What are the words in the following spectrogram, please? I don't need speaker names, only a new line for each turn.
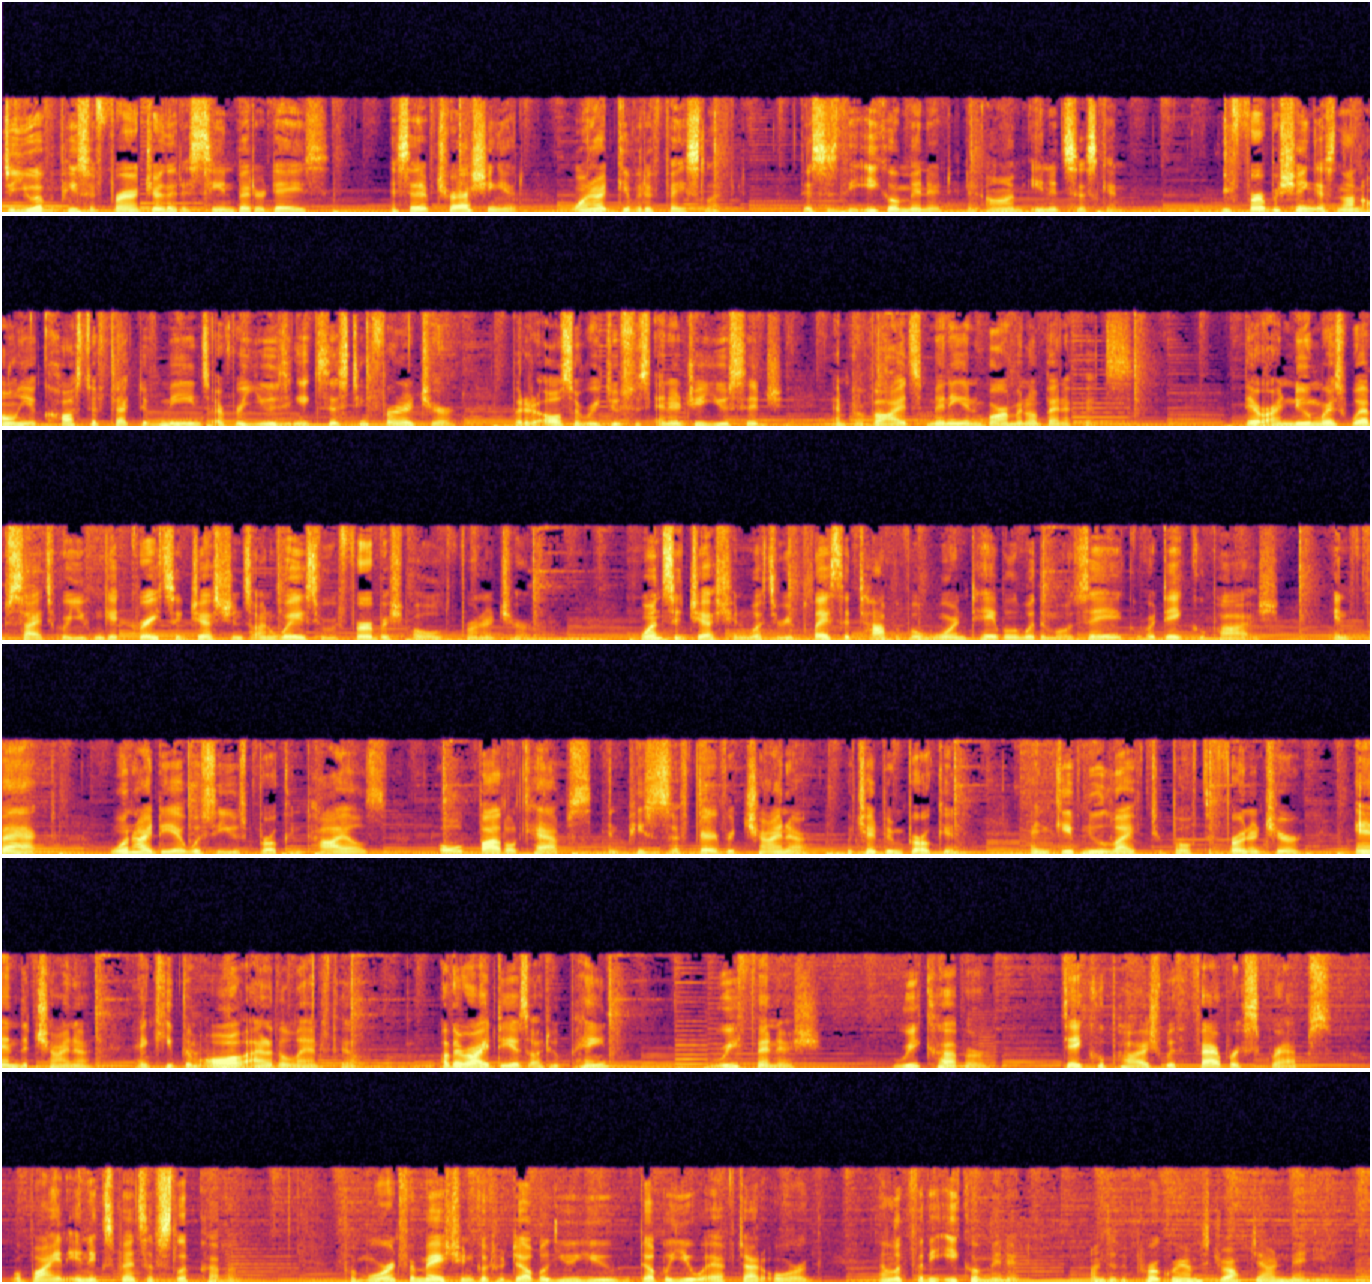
Do you have a piece of furniture that has seen better days? Instead of trashing it, why not give it a facelift? This is the Eco Minute, and I'm Enid Sisskin. Refurbishing is not only a cost effective means of reusing existing furniture, but it also reduces energy usage and provides many environmental benefits. There are numerous websites where you can get great suggestions on ways to refurbish old furniture. One suggestion was to replace the top of a worn table with a mosaic or decoupage. In fact, one idea was to use broken tiles, old bottle caps, and pieces of favorite china which had been broken and give new life to both the furniture and the china and keep them all out of the landfill. Other ideas are to paint, refinish, recover, decoupage with fabric scraps, or buy an inexpensive slipcover. For more information, go to wuwf.org and look for the Eco Minute under the program's drop down menu.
